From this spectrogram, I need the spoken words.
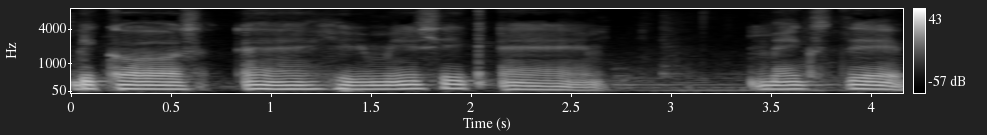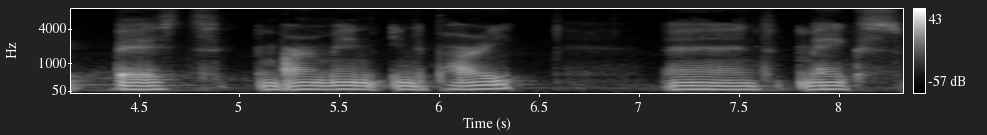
because uh, her music uh, makes the best environment in the party and makes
